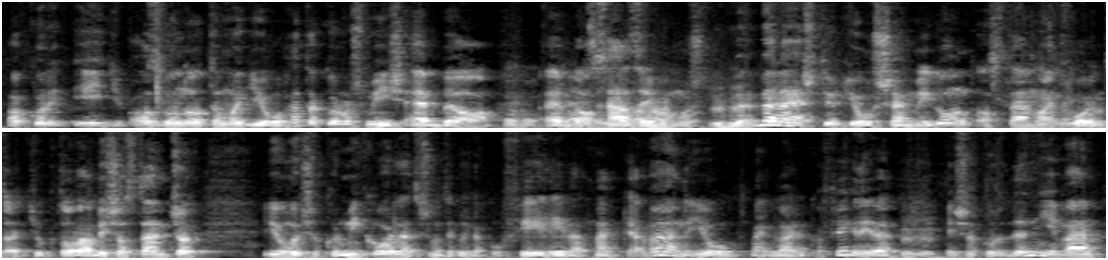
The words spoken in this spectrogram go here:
akkor így azt gondoltam, hogy jó, hát akkor most mi is ebbe a, ebbe a aha. most be, beleestünk, jó, semmi gond, aztán majd folytatjuk tovább, és aztán csak jó, és akkor mikor lehet, és mondták, hogy akkor fél évet meg kell venni, jó, megvárjuk a fél évet, és akkor, de nyilván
